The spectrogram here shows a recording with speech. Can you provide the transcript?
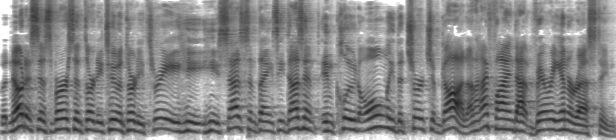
But notice this verse in 32 and 33, he, he says some things. He doesn't include only the church of God. And I find that very interesting.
